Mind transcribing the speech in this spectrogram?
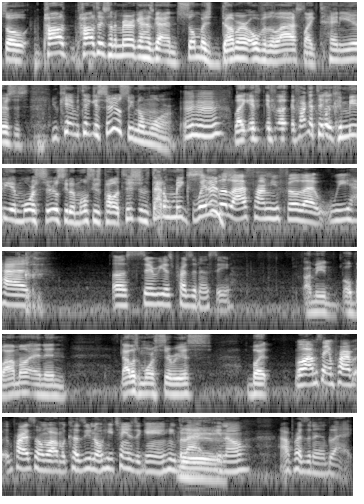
So pol- politics in America has gotten so much dumber over the last like ten years. It's, you can't even take it seriously no more. Mm-hmm. Like if if uh, if I could take a comedian more seriously than most of these politicians, that don't make When's sense. When's the last time you feel that we had a serious presidency? I mean, Obama, and then that was more serious. But Well, I'm saying prior, prior to Obama because you know he changed the game. He black, Yeah. you know, our president is black.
